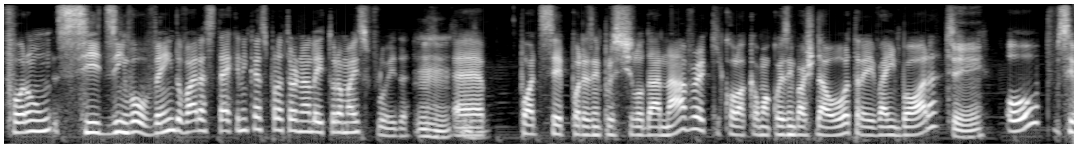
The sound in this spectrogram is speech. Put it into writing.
foram se desenvolvendo várias técnicas para tornar a leitura mais fluida. Uhum, é, uhum. Pode ser, por exemplo, o estilo da Naver, que coloca uma coisa embaixo da outra e vai embora. Sim. Ou, se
